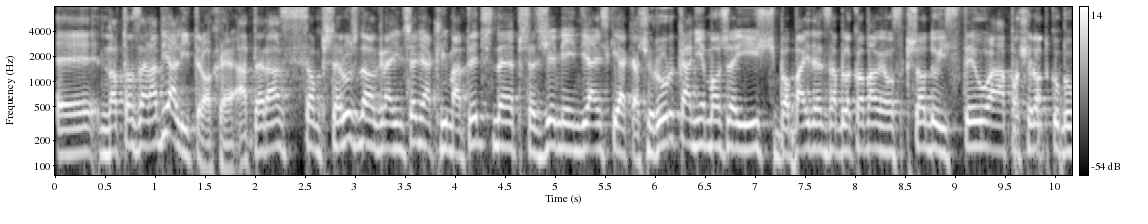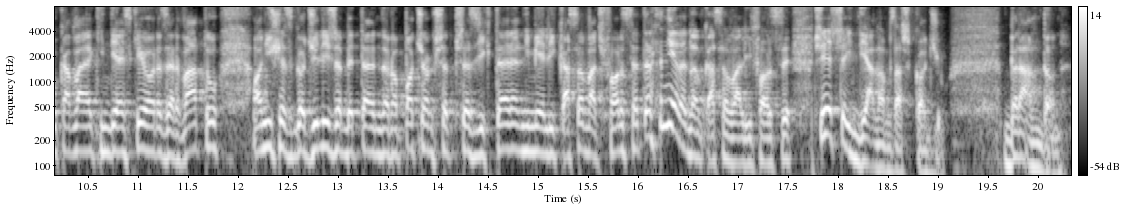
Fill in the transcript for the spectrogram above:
e, no to zarabiali trochę, a teraz są przeróżne ograniczenia klimatyczne, przez ziemię indiańskie jakaś rurka nie może iść, bo Biden zablokował ją z przodu i z tyłu, a po środku był kawałek indiańskiego rezerwatu. Oni się zgodzili, żeby ten ropociąg szedł przez ich teren i mieli kasować forsę. Teraz nie będą kasowali forsy. Czy jeszcze Indianom zaszkodził? Brandon.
